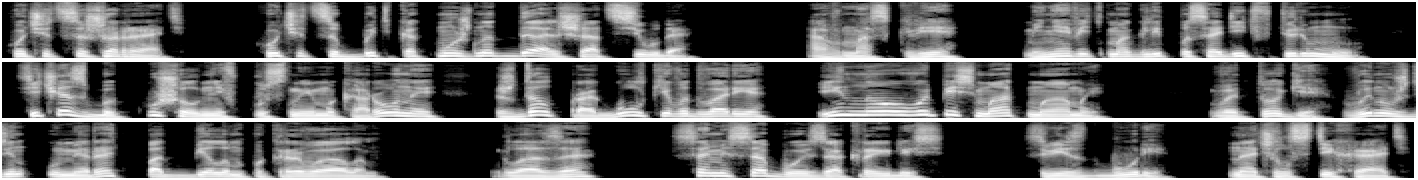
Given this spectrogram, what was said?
Хочется жрать. Хочется быть как можно дальше отсюда. А в Москве меня ведь могли посадить в тюрьму. Сейчас бы кушал невкусные макароны, ждал прогулки во дворе и нового письма от мамы. В итоге вынужден умирать под белым покрывалом. Глаза сами собой закрылись. Свист бури начал стихать.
